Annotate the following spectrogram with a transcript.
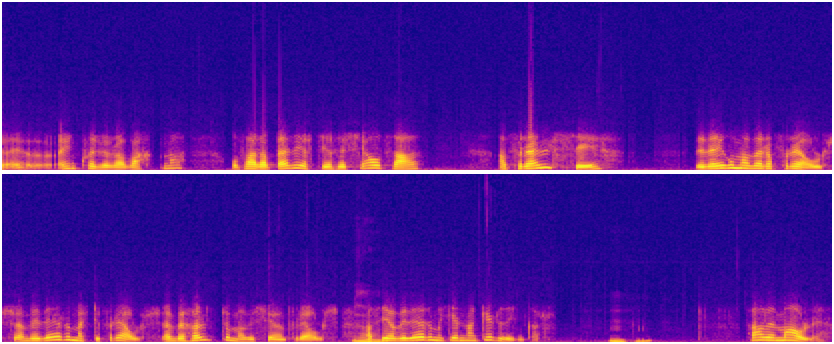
eh, einhverjir að vakna og fara að berjast því að þeir sjá það að frelsi við eigum að vera frjáls en við erum ekki frjáls en við höldum að við séum frjáls Já. af því að við erum ekki innan girðingar mhm það er málið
